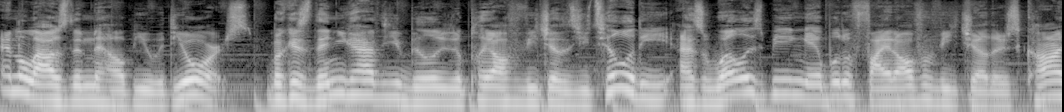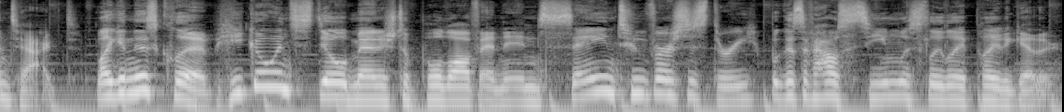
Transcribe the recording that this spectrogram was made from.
and allows them to help you with yours because then you have the ability to play off of each other's utility as well as being able to fight off of each other's contact. Like in this clip, Hiko and Steel managed to pull off an insane 2 versus 3 because of how seamlessly they play together.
